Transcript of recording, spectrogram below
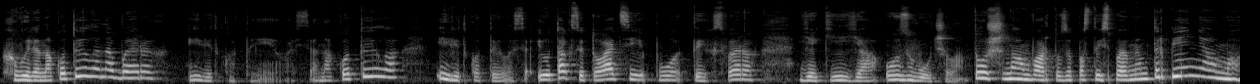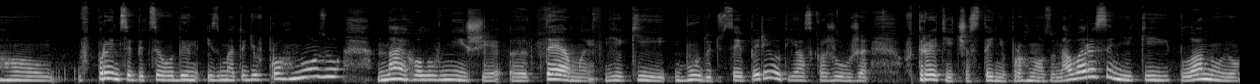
Хвиля накотила на берег і відкотилася. Накотила і відкотилася. І отак ситуації по тих сферах, які я озвучила. Тож нам варто запастись певним терпінням. В принципі, це один із методів прогнозу. Найголовніші е, теми, які будуть в цей період, я скажу вже в третій частині прогнозу на вересень, який планую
